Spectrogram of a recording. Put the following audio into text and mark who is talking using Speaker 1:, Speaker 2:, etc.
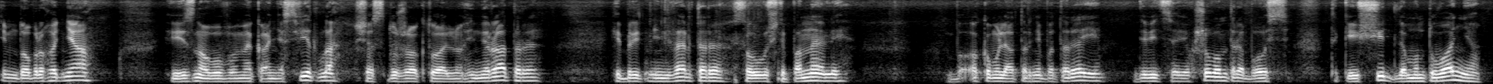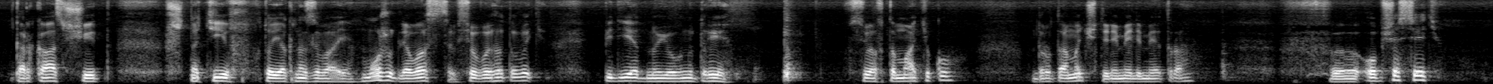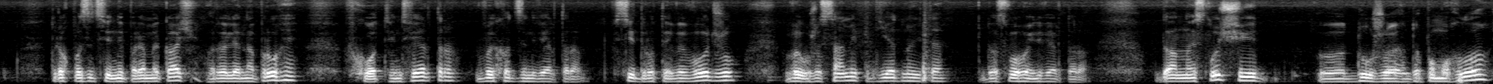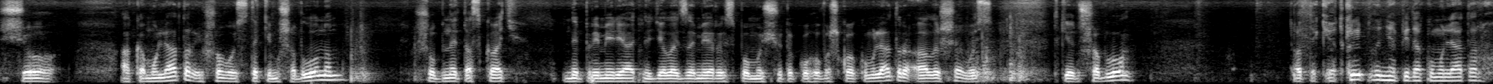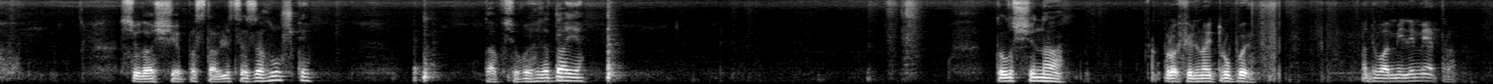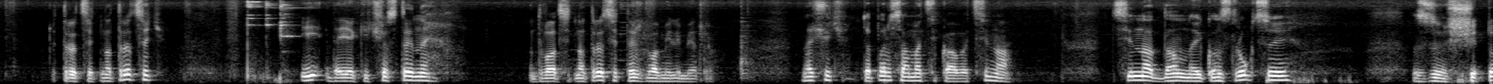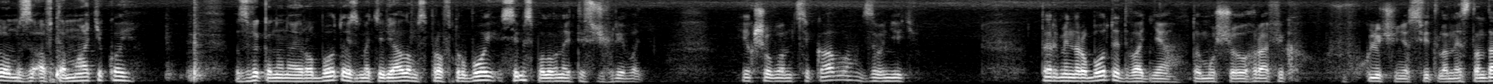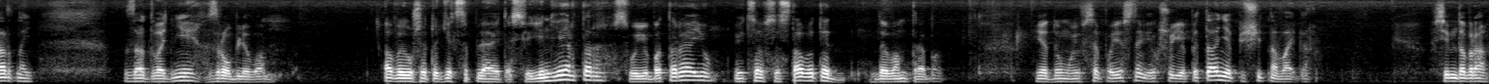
Speaker 1: Всім доброго дня. І знову вимикання світла. Зараз дуже актуально генератори, гібридні інвертори, сонячні панелі, акумуляторні батареї. Дивіться, якщо вам треба ось такий щит для монтування, каркас, щит, штатів, хто як називає, можу для вас це все виготовити. Під'єдную внутрі всю автоматику дротами 4 мм. В обща сеть трьохпозиційний перемикач, реле напруги, вход інвертор, виход з інвертора. Всі дроти виводжу, ви вже самі під'єднуєте до свого інвертора. В даному случаї е, дуже допомогло, що акумулятор йшов ось таким шаблоном, щоб не таскати, не приміряти, не робити заміри з допомогою такого важкого акумулятора, а лише ось такий шаблон. От такі от кріплення під акумулятор. Сюди ще поставляться заглушки. Так все виглядає. Толщина профільної труби 2 мм 30 на 30 і деякі частини 20 на 30 теж 2 мм. Значить, тепер саме цікаве ціна. Ціна даної конструкції з щитом, з автоматикою, з виконаною роботою, з матеріалом, з профтрубою 7,5 тисяч гривень. Якщо вам цікаво, дзвоніть. Термін роботи 2 дня, тому що графік включення світла нестандартний. За 2 дні зроблю вам. А ви вже тоді цепляєте свій інвертор, свою батарею і це все ставите, де вам треба. Я думаю, все пояснив. Якщо є питання, пишіть на Viber. Всім добра.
